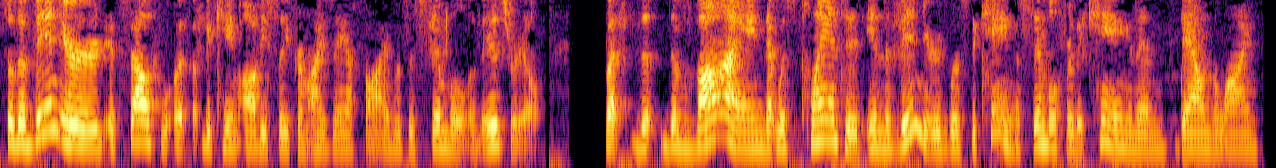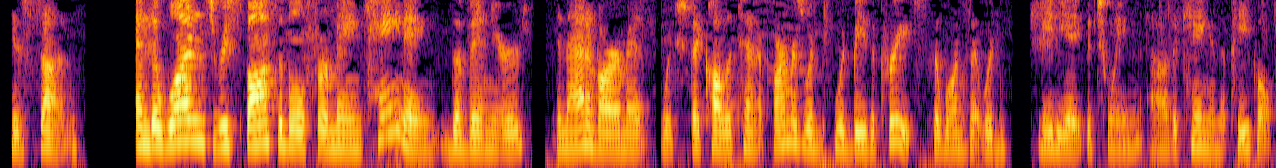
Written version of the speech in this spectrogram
so the vineyard itself uh, became obviously from Isaiah 5 was a symbol of Israel. But the, the vine that was planted in the vineyard was the king, a symbol for the king, and then down the line, his son. And the ones responsible for maintaining the vineyard in that environment, which they call the tenant farmers, would, would be the priests, the ones that would mediate between uh, the king and the people.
